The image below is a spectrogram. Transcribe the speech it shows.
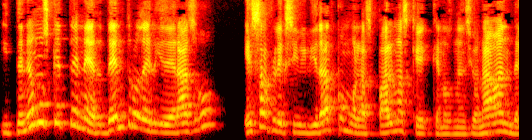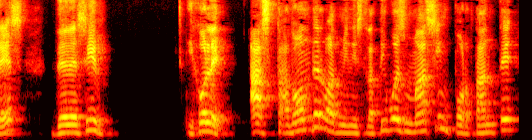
y tenemos que tener dentro del liderazgo esa flexibilidad como las palmas que, nos mencionaba Andrés, de decir, híjole, ¿hasta dónde lo administrativo es más importante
